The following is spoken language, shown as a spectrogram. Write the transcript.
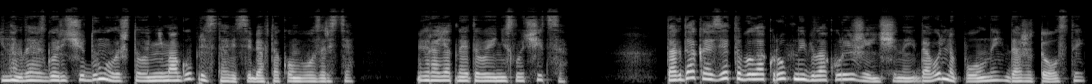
Иногда я с горечью думала, что не могу представить себя в таком возрасте. Вероятно, этого и не случится. Тогда Казета была крупной белокурой женщиной, довольно полной, даже толстой,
